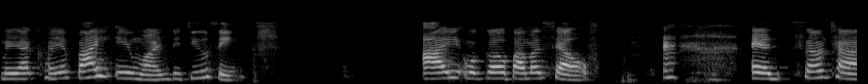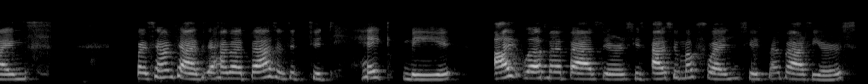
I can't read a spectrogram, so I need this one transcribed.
where I couldn't find anyone to do things. I will go by myself. and sometimes but sometimes I have my bachelor to, to take me. I love my bachelors. She's also my friend. She's my bachelors.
